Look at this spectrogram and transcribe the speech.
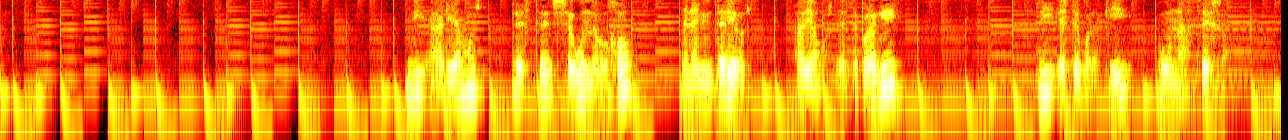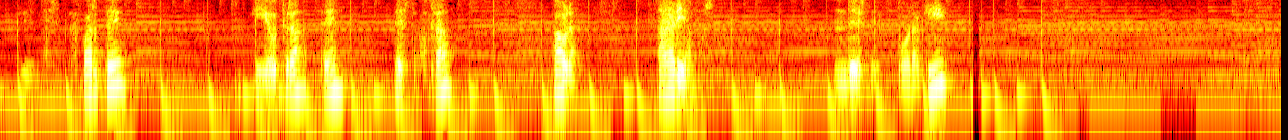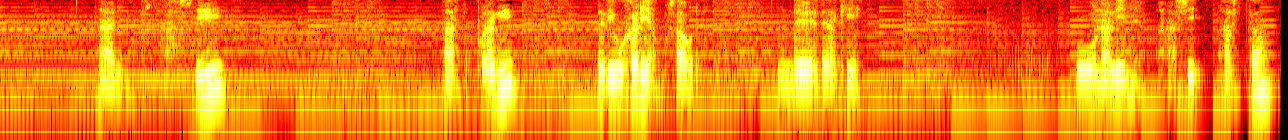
Y haríamos este segundo ojo. En el interior haríamos este por aquí y este por aquí. Una ceja en esta parte y otra en esta otra. Ahora haríamos desde por aquí haríamos así. Hasta por aquí. Le dibujaríamos ahora. Desde aquí. Una línea así hasta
